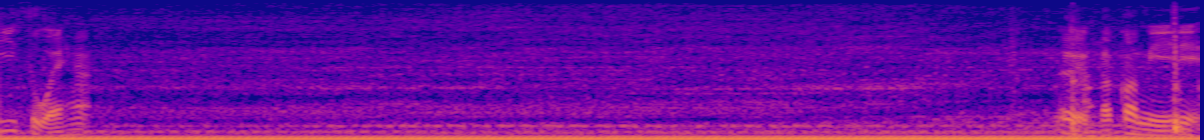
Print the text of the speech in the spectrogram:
ดี้สวยฮะ เออ แล้วก็มีนี่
